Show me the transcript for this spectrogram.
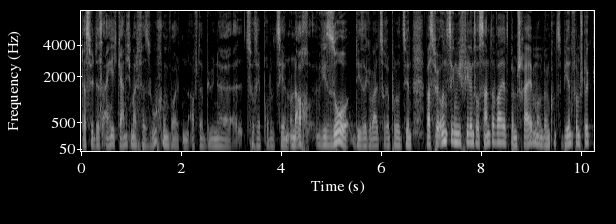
dass wir das eigentlich gar nicht mal versuchen wollten, auf der Bühne zu reproduzieren. Und auch wieso diese Gewalt zu reproduzieren. Was für uns irgendwie viel interessanter war jetzt beim Schreiben und beim Konzipieren vom Stück,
